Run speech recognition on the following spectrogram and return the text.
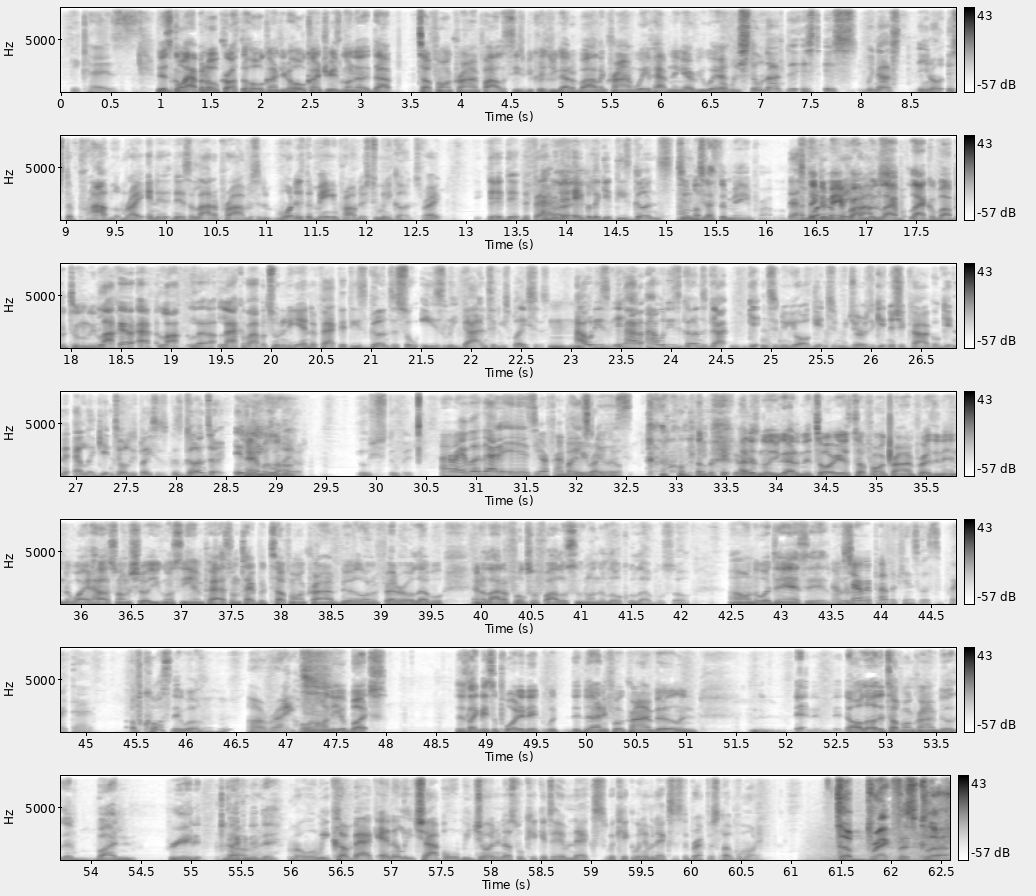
because This is going to happen across the whole country. The whole country is going to adopt tough on crime policies because you got a violent crime wave happening everywhere. And we still not. It's, it's we're not. You know, it's the problem, right? And it, there's a lot of problems. And one is the main problem. There's too many guns, right? The, the, the fact that they're able to get these guns. I To, don't know to- that's the main problem. That's I think the main, main problem problems. is lack, lack of opportunity. Lack of lack, lack of opportunity and the fact that these guns are so easily gotten to these places. Mhm. How are these how, how are these guns got getting to New York, getting to New Jersey, getting to Chicago, getting to LA, getting to all these places? Because guns are illegal Amazon. there. It was stupid. all right. Well, that is your front might be page right, news. I just know you got a notorious tough on crime president in the White House, so I'm sure you're going to see him pass some type of tough on crime bill on a federal level, and a lot of folks will follow suit on the local level. So I don't know what the answer is. I'm but sure Republicans will support that. Of course they will. Mm-hmm. All right. Hold on to your butts. Just like they supported it with the 94 crime bill and all the other tough on crime bills that Biden created back in the day. Well, when we come back, NLE Choppa will be joining us. We'll kick it to him next. We'll kick it with him next. It's the Breakfast Club. Good morning. The Breakfast Club.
